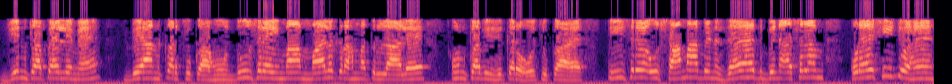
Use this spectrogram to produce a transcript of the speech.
جن کا پہلے میں بیان کر چکا ہوں۔ دوسرے امام مالک رحمت اللہ علیہ، ان کا بھی ذکر ہو چکا ہے۔ تیسرے اسامہ بن زید بن اسلم، قریشی جو ہیں،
